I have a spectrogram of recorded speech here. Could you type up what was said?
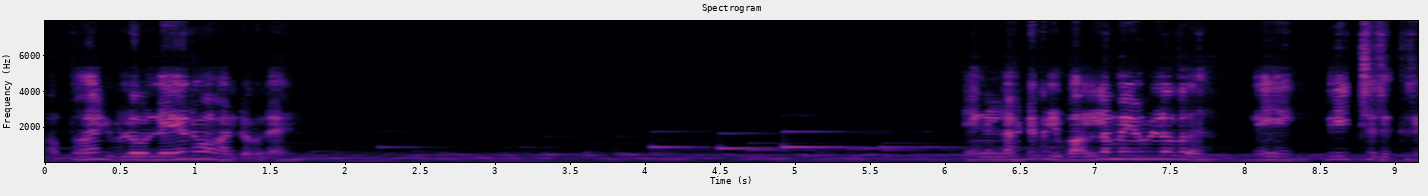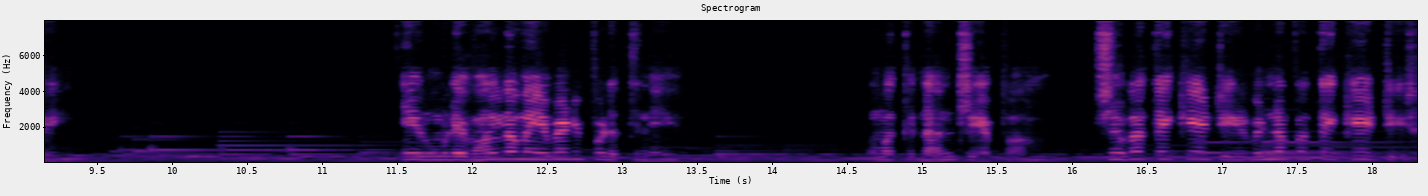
அப்பா இவ்வளவு நேரம் ஆண்டவரே. எங்கள் நடுவில் வல்லமை உள்ளவர் நீ வீற்றிருக்கிறேன். நீ உம்முடைய வல்லமையை வெளிப்படுத்தினே உமக்கு நன்றி அப்பா. ஜபத்தை கேட்டீர் விண்ணப்பத்தை கேட்டீர்.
